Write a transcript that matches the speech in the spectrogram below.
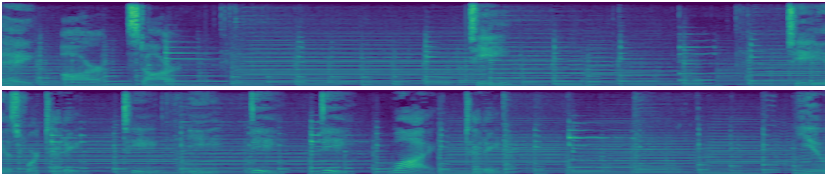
A, R, star. T. T is for teddy. T, E, D, D, Y, teddy. U.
